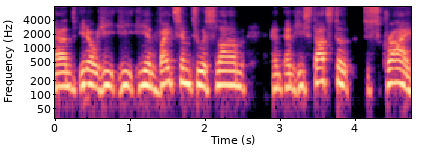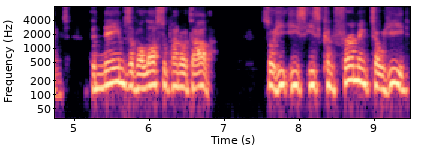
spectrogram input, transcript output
And, you know, he, he, he invites him to Islam and, and he starts to describe the names of Allah subhanahu wa ta'ala. So he, he's, he's confirming Tawheed.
